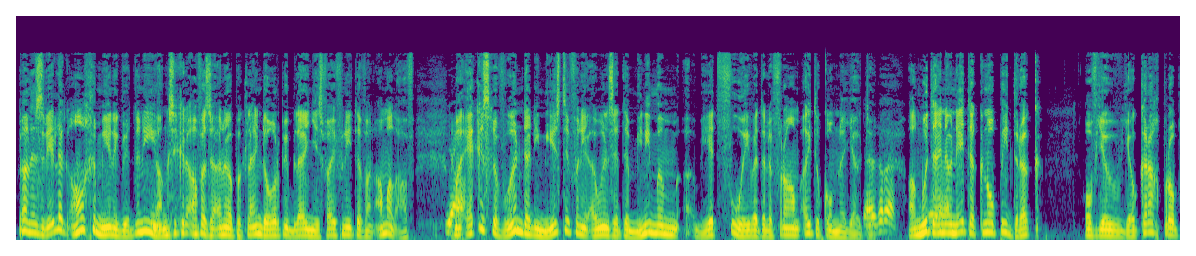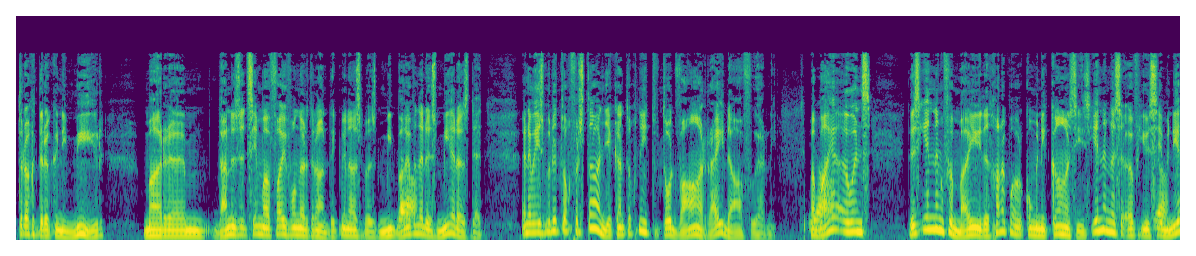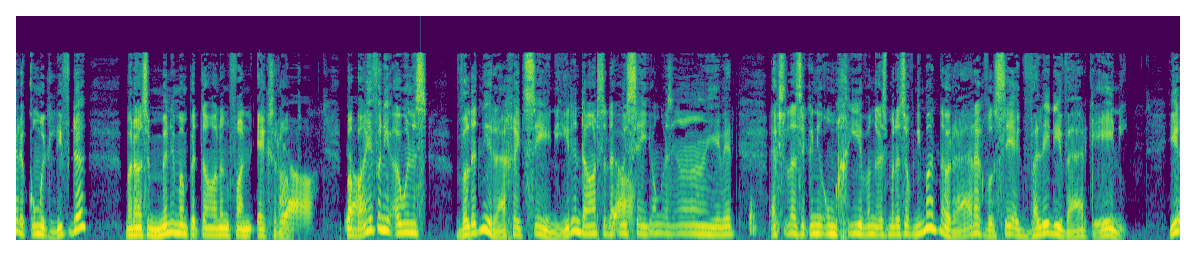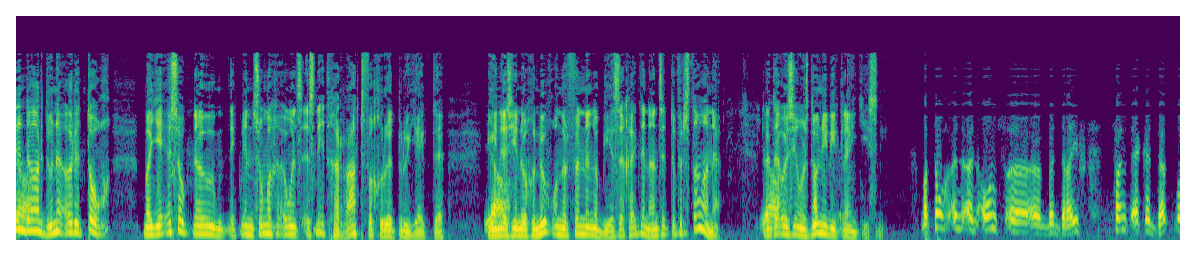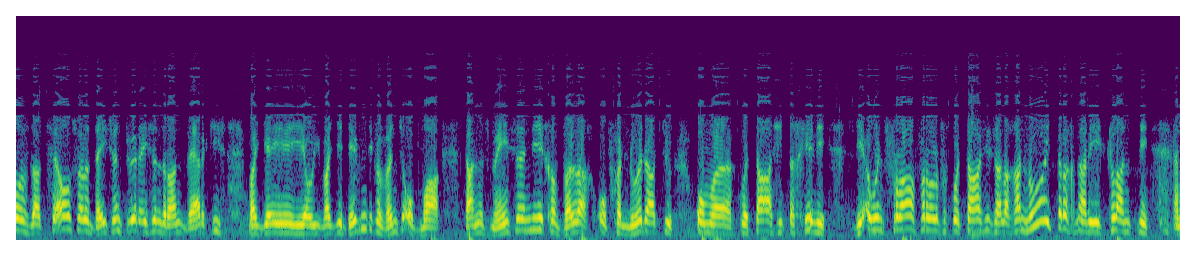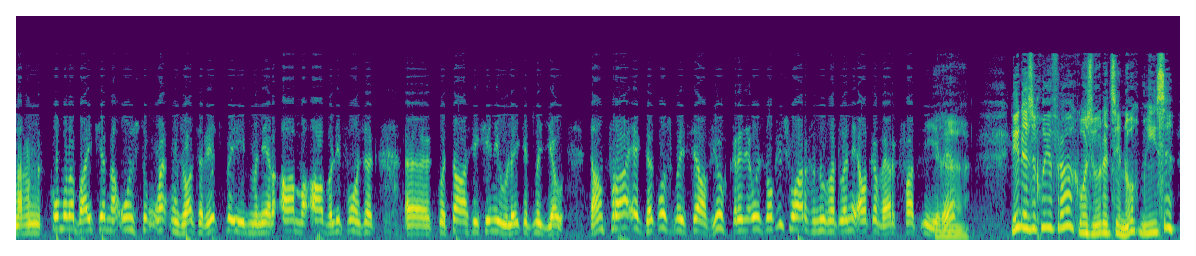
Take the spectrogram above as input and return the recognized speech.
Wel, dit is redelik algemeen. Ek weet nou nie hang seker af as 'n ou nou op 'n klein dorpie bly en jy's 5 minute van almal af. Ja. Maar ek is gewoond dat die meeste van die ouens het 'n minimum uh, weet fooi wat hulle vra om uit te kom na jou toe. Al moet hy nou net 'n knoppie druk of jou jou kragprop terugdruk in die muur, maar ehm um, dan is dit sê maar R500. Ek meen as was baie ja. van dit is meer as dit. En 'n mens moet dit tog verstaan. Jy kan tog nie tot waar ry daarvoor nie. Maar ja. baie ouens Dis een ding vir my, dit gaan ook maar oor kommunikasie. Dis een ding is 'n ou vir jou sê ja. meneer, ek kom met liefde, maar daar's 'n minimum betaling van X rand. Ja. Maar ja. baie van die ouens wil dit nie reguit sê nie. Hier en daar sê hulle ja. ou sê jongens, uh, jy weet, ek sal as ek in die omgewing is, maar dis of niemand nou regtig wil sê ek wil nie die werk hê nie. Hier ja. en daar doen 'n ou dit tog, maar jy is ook nou, ek meen sommige ouens is net gerad vir groot projekte. Ja. En as jy nou genoeg ondervindinge besigheid en dan sit te verstaan, dat ja. ou sê ons doen nie die kleintjies nie. Maar tog in in ons uh, bedryf vind ek dit dikwels dat selfs vir 1000 2000 rand werkies wat jy jou wat jy definitief 'n wins opmaak dan is mense nie gewillig of genood daartoe om 'n uh, kwotasie te gee nie. Die ouens vra vir hulle vir kwotasies, hulle gaan nooit terug na die klant nie. En dan kom hulle baie keer na ons toe. Ons was reeds by meneer A, maar A wil nie vir ons 'n uh, kwotasie gee nie. Hoe lyk dit met jou? Dan vra ek dikwels myself, "Joh, kry die ouens nog nie swaar genoeg dat hulle nie elke werk vat nie, jy weet?" Nee, dis 'n goeie vraag. Kom ons hoor dit sê nog mense.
